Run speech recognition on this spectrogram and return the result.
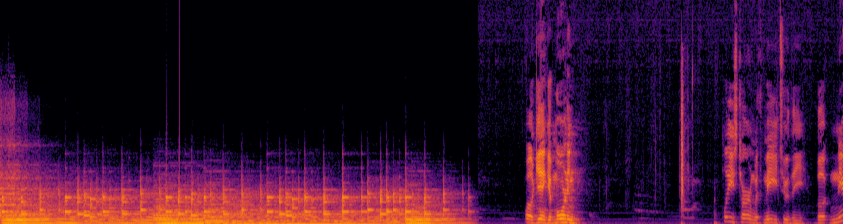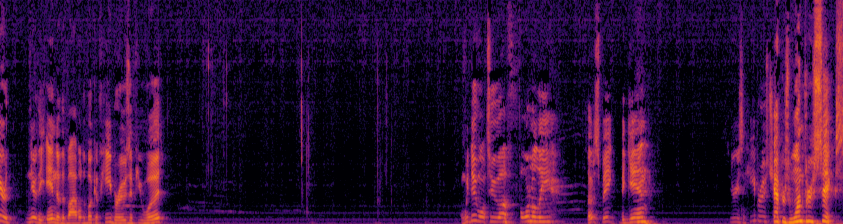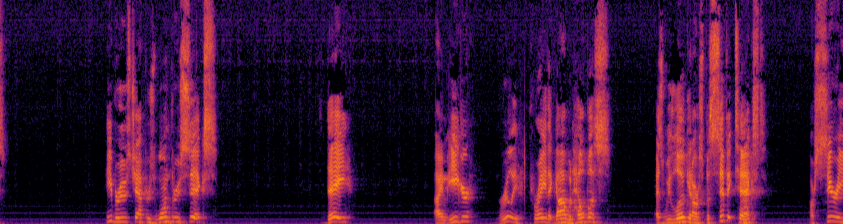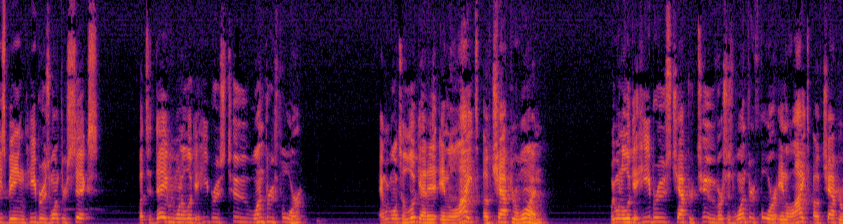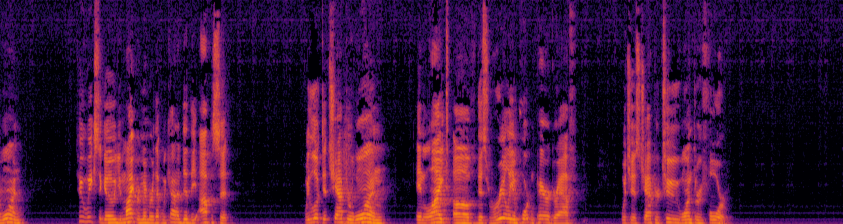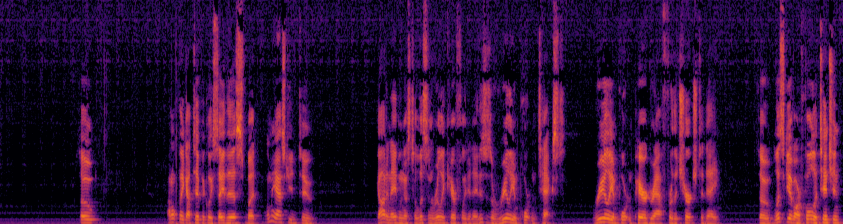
Well, again, good morning. Please turn with me to the book near near the end of the Bible, the book of Hebrews, if you would. We do want to uh, formally, so to speak, begin series of Hebrews chapters 1 through 6. Hebrews chapters 1 through 6. Today, I am eager, really pray that God would help us as we look at our specific text, our series being Hebrews 1 through 6. But today we want to look at Hebrews 2 1 through 4. And we want to look at it in light of chapter 1. We want to look at Hebrews chapter 2, verses 1 through 4, in light of chapter 1. Two weeks ago, you might remember that we kind of did the opposite. We looked at chapter 1 in light of this really important paragraph, which is chapter 2, 1 through 4. So, I don't think I typically say this, but let me ask you to, God enabling us to listen really carefully today. This is a really important text, really important paragraph for the church today. So let's give our full attention,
